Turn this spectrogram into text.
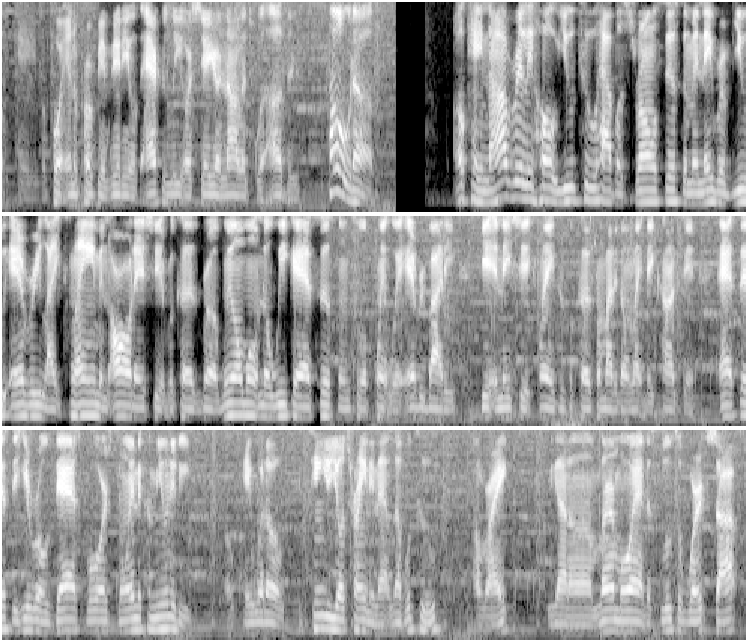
Okay. Report inappropriate videos accurately or share your knowledge with others. Hold up. Okay, now I really hope YouTube have a strong system and they review every like claim and all that shit because bro, we don't want no weak ass system to a point where everybody getting their shit claimed just because somebody don't like their content. Access the heroes dashboards, join the community. Okay, what else? Continue your training at level two. Alright. We got um learn more at exclusive workshops,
